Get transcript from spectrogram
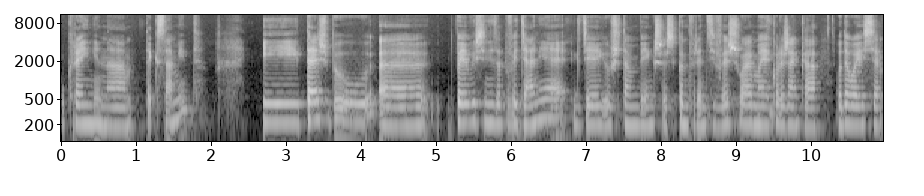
Ukrainie na Tech Summit I też był, e, pojawił się niezapowiedzianie, gdzie już tam większość konferencji wyszła. Moja koleżanka udało jej się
